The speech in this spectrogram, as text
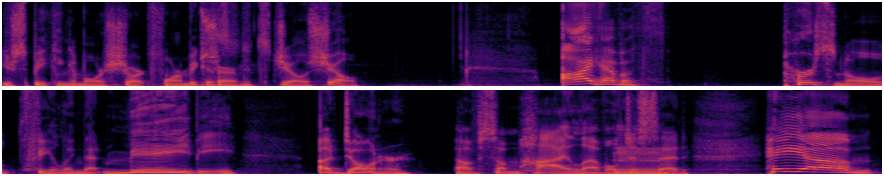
you're speaking a more short form because Sure. it's Joe's show. I have a th- personal feeling that maybe a donor of some high level Mm. just said, "Hey, um,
